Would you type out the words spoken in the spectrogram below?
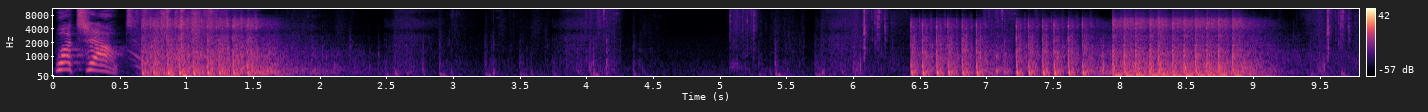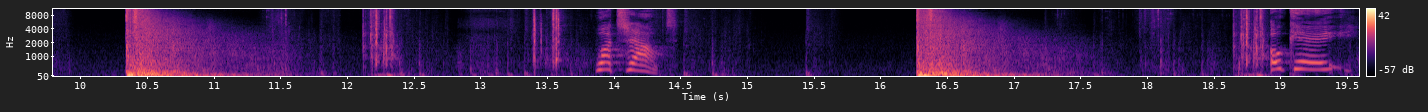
Watch out! Watch out! Okay.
